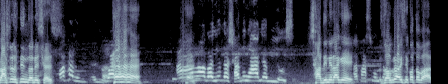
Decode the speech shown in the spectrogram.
ব্রাস্ট হলে তিনজনের শেষ। হ্যাঁ হ্যাঁ হ্যাঁ। আমার ইয়ে স্বাধীন আগে বিয়ে হয়েছে স্বাধীনের আগে? পঞ্চাশ ঝগড়া হয়েছে কতবার?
